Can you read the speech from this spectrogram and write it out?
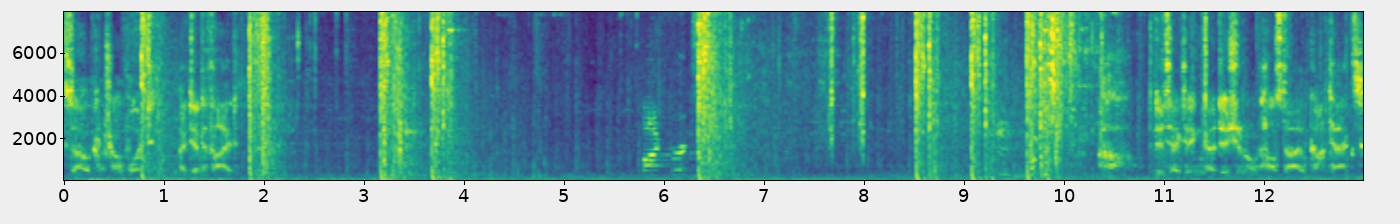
Hostile control point identified. Detecting additional hostile contacts.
